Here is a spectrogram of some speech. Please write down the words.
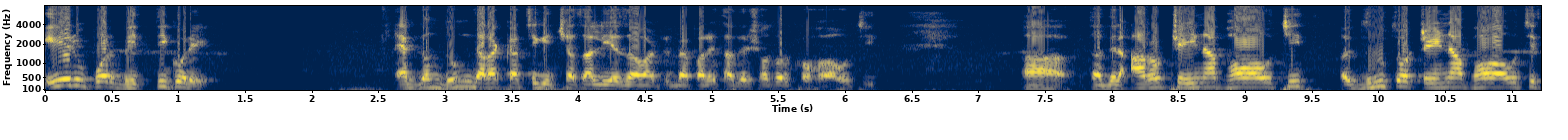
এর উপর ভিত্তি করে একদম ধুমধারাক্কা চিকিৎসা চালিয়ে যাওয়ার ব্যাপারে তাদের সতর্ক হওয়া উচিত। তাদের আরও ট্রেন আপ হওয়া উচিত, দ্রুত ট্রেন আপ হওয়া উচিত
